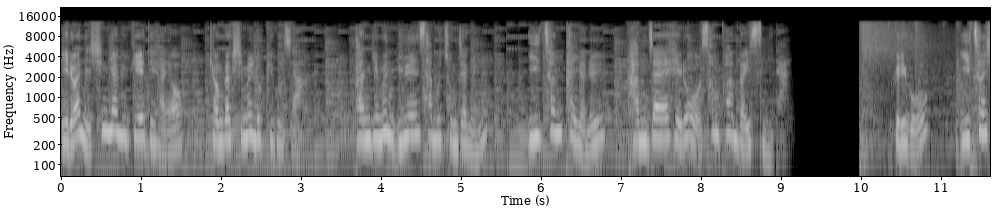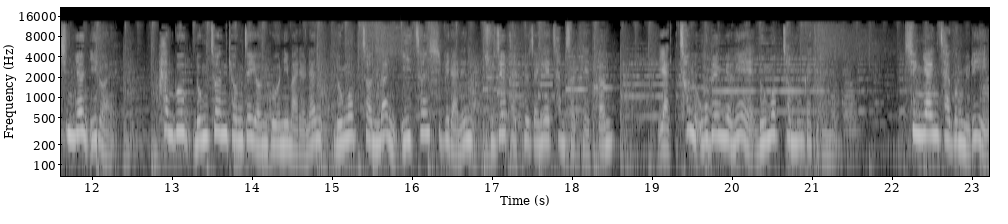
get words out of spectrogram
이러한 식량 위기에 대하여 경각심을 높이고자 반기문 유엔 사무총장은 2008년을 감자의 해로 선포한 바 있습니다. 그리고 2010년 1월 한국농촌경제연구원이 마련한 농업전망 2010이라는 주제 발표장에 참석했던 약 1,500명의 농업 전문가들은 식량 자급률이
